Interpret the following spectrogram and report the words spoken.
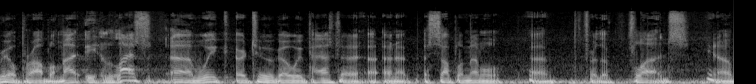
real problem. I, last uh, week or two ago, we passed a, a, a supplemental uh, for the floods, you know,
